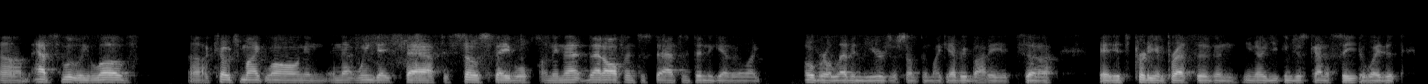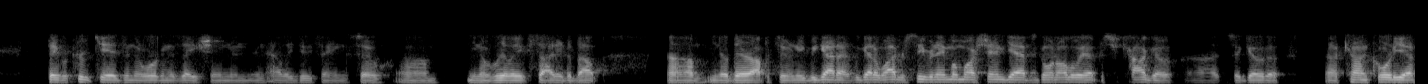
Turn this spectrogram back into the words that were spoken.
Um, absolutely love uh, Coach Mike Long and, and that Wingate staff is so stable. I mean that that offensive staff has been together like over 11 years or something. Like everybody, it's uh, it's pretty impressive, and you know you can just kind of see the way that they recruit kids in their organization and, and how they do things. So um, you know, really excited about um, you know their opportunity. We got a we got a wide receiver named Omar Shengabs going all the way up to Chicago uh, to go to uh, Concordia.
